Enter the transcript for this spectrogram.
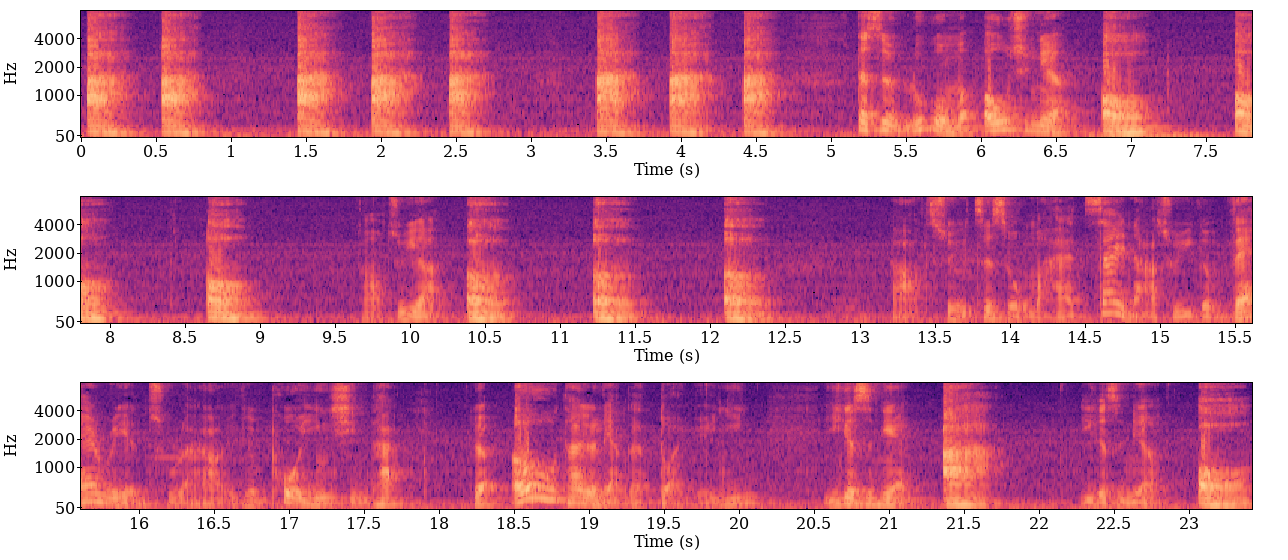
啊啊啊啊啊啊啊啊但是如果我们 o 去念 o o o，好，注意啊 o o o，啊，所以这时候我们还要再拿出一个 variant 出来啊，一个破音形态，就 o 它有两个短元音。一个是念啊，一个是念哦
